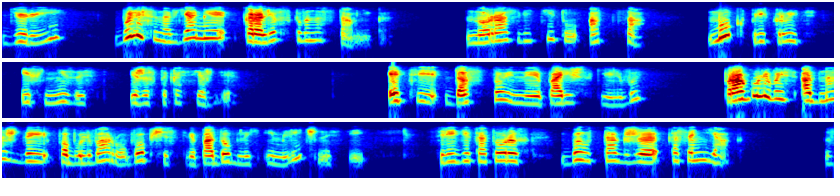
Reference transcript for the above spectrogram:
Дюрюи были сыновьями королевского наставника. Но разве титул отца мог прикрыть их низость и жестокосердие? Эти достойные парижские львы, прогуливаясь однажды по бульвару в обществе подобных им личностей, среди которых был также Касаньяк, с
